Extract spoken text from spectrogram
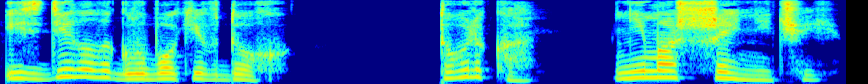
и сделала глубокий вдох. «Только не мошенничай».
